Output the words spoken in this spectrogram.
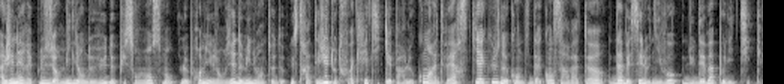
a généré plusieurs millions de vues depuis son lancement le 1er janvier 2022. Une stratégie toutefois critiquée par le camp adverse qui accuse le candidat conservateur d'abaisser le niveau du débat politique.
